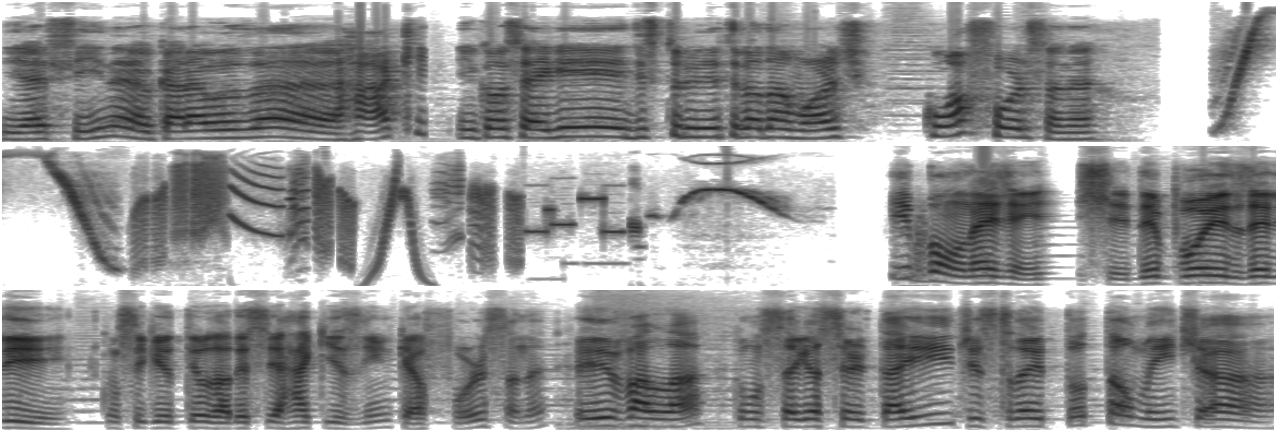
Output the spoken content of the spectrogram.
e assim, né? O cara usa hack e consegue destruir a Estrela da Morte com a força, né? E bom, né, gente? Depois ele conseguiu ter usado esse hackzinho, que é a força, né? Ele vai lá, consegue acertar e destrói totalmente a,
